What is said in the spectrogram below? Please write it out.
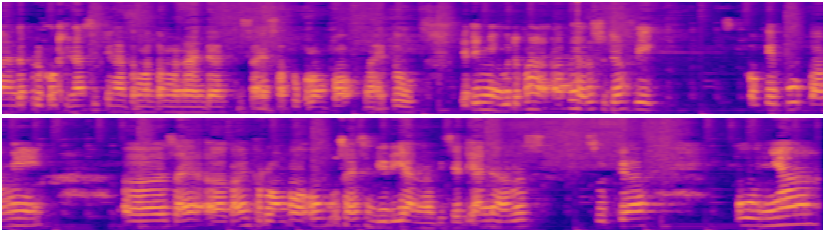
Anda berkoordinasi dengan teman-teman Anda misalnya satu kelompok. Nah itu. Jadi minggu depan tapi harus sudah fix oke Bu kami uh, saya uh, kami berkelompok. Oh Bu saya sendirian jadi Anda harus sudah punya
